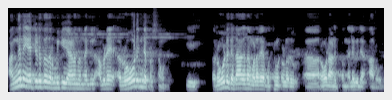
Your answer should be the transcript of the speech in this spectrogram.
അങ്ങനെ ഏറ്റെടുത്ത് നിർമ്മിക്കുകയാണെന്നുണ്ടെങ്കിൽ അവിടെ റോഡിന്റെ പ്രശ്നമുണ്ട്. ഈ റോഡ് ഗതാഗതം വളരെ ബുദ്ധിമുട്ടുള്ള ഒരു റോഡാണ് ഇപ്പം നിലവിലെ ആ റോഡ്.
